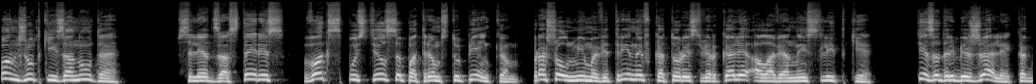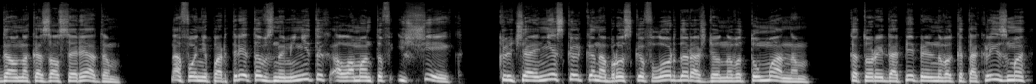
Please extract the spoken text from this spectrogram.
Он жуткий зануда. Вслед за Стерис Вакс спустился по трем ступенькам, прошел мимо витрины, в которой сверкали оловянные слитки. Те задребезжали, когда он оказался рядом. На фоне портретов знаменитых аламантов-ищеек, включая несколько набросков лорда, рожденного туманом, который до пепельного катаклизма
